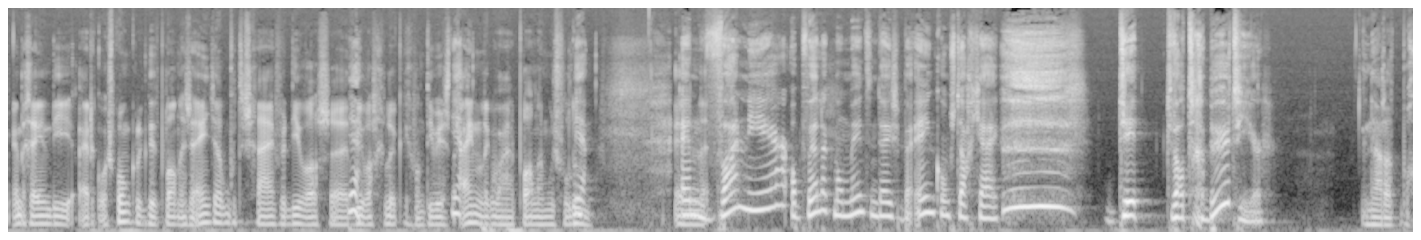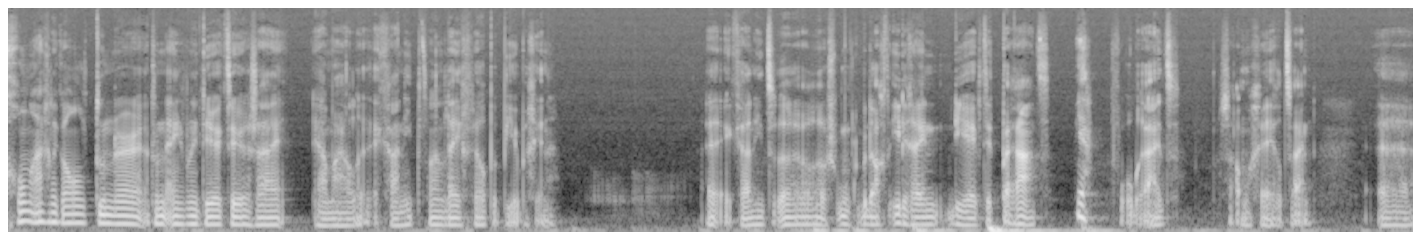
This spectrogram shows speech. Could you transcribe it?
En degene die eigenlijk oorspronkelijk dit plan in zijn eentje had moeten schrijven... Die was, Ja. die was gelukkig. Want die wist Ja. eindelijk waar het plan aan moest voldoen. Ja. En, eh, wanneer, op welk moment in deze bijeenkomst dacht jij... Dit, wat gebeurt hier? Nou, dat begon eigenlijk al toen, er, toen een van die directeuren zei... Ja, maar Halle, ik ga niet aan een leeg vel papier beginnen. eh, ik ga niet, uh, bedacht, iedereen die heeft dit paraat. Ja. Voorbereid. Zou allemaal geregeld zijn. Uh,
